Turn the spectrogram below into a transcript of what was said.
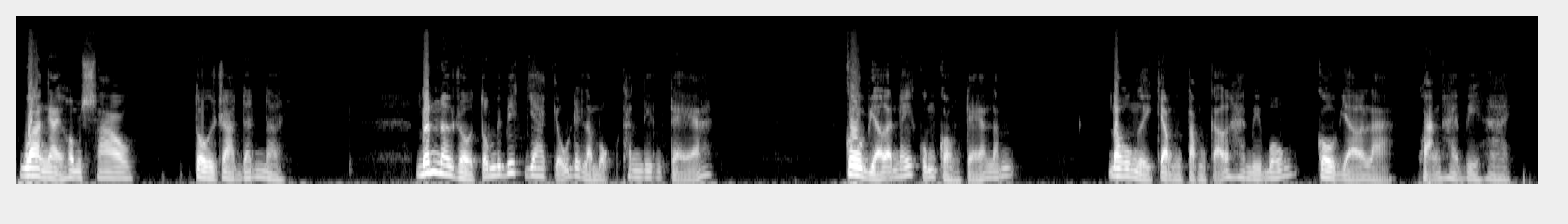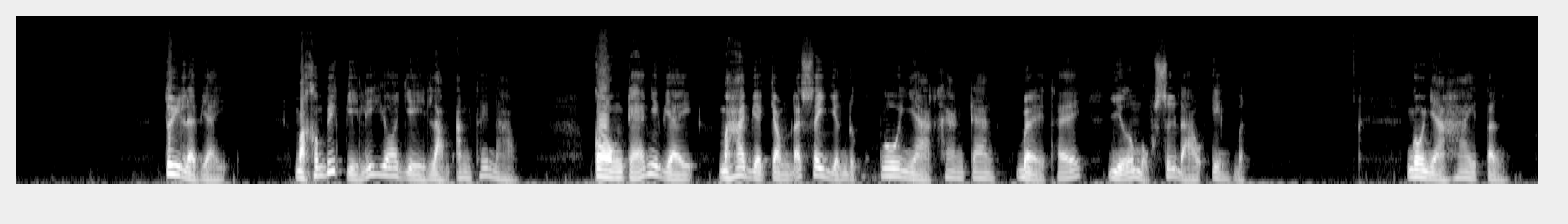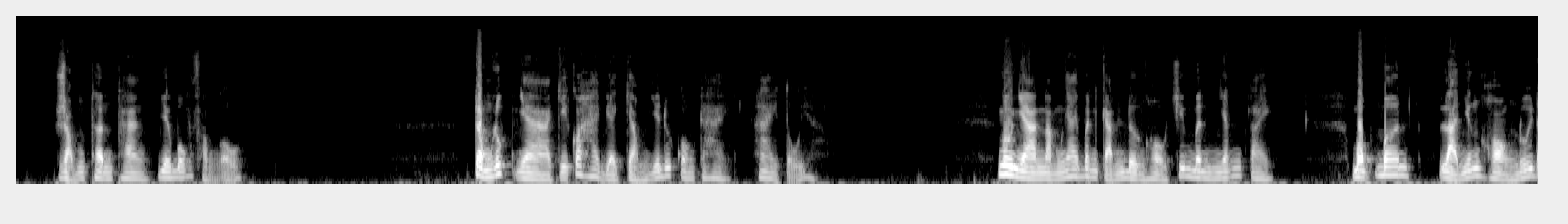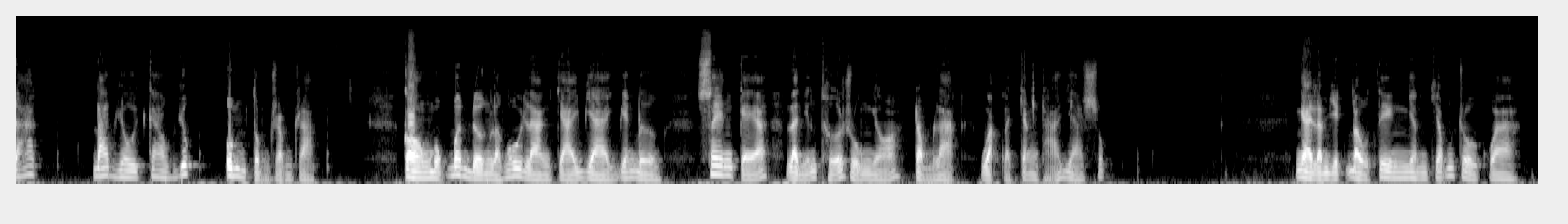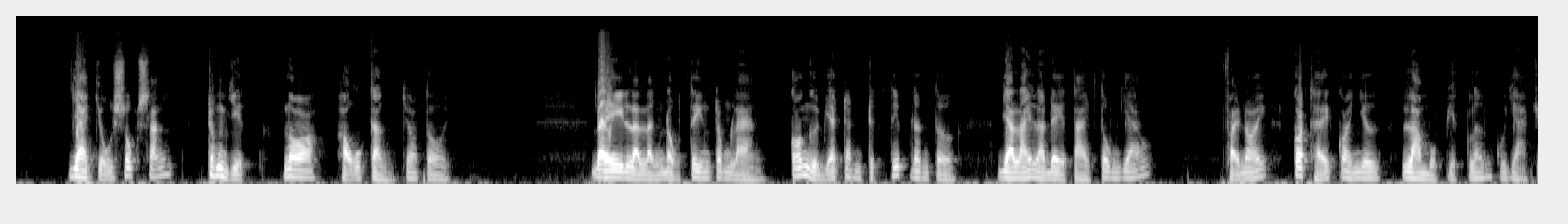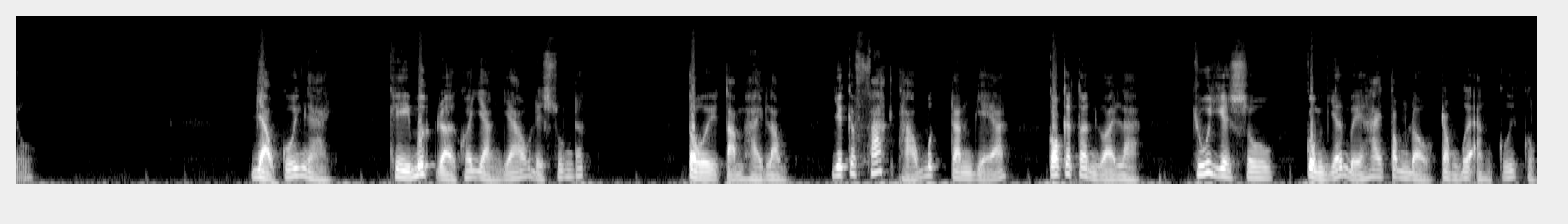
Qua ngày hôm sau, tôi ra đến nơi. Đến nơi rồi tôi mới biết gia chủ đây là một thanh niên trẻ. Cô vợ anh ấy cũng còn trẻ lắm. Đâu người chồng tầm cỡ 24, cô vợ là khoảng 22. Tuy là vậy, mà không biết vì lý do gì làm ăn thế nào. Còn trẻ như vậy mà hai vợ chồng đã xây dựng được ngôi nhà khang trang, bề thế giữa một xứ đạo yên bình. Ngôi nhà hai tầng, rộng thênh thang với bốn phòng ngủ. Trong lúc nhà chỉ có hai vợ chồng với đứa con trai, hai tuổi. À. Ngôi nhà nằm ngay bên cạnh đường Hồ Chí Minh nhánh Tây. Một bên là những hòn núi đá, đá vôi cao vút, um tùm rậm rạp. Còn một bên đường là ngôi làng chạy dài ven đường, xen kẽ là những thửa ruộng nhỏ trồng lạc hoặc là chăn thả gia súc. Ngày làm việc đầu tiên nhanh chóng trôi qua, gia chủ sốt sắng trong việc lo hậu cần cho tôi. Đây là lần đầu tiên trong làng có người vẽ tranh trực tiếp lên tường và lại là đề tài tôn giáo. Phải nói có thể coi như là một việc lớn của gia chủ. Vào cuối ngày, khi bước rời khỏi giàn giáo để xuống đất, tôi tạm hài lòng với cái phát thảo bức tranh vẽ có cái tên gọi là Chúa Giêsu cùng với 12 tông đồ trong bữa ăn cuối cùng.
